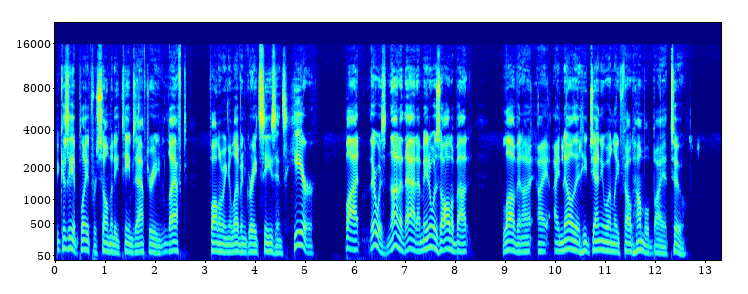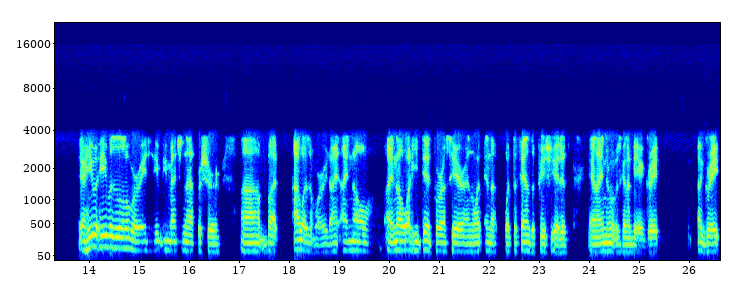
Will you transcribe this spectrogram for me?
because he had played for so many teams after he left, following 11 great seasons here but there was none of that. I mean, it was all about love, and I, I, I know that he genuinely felt humbled by it too. Yeah, he he was a little worried. He, he mentioned that for sure, um, but I wasn't worried. I, I know I know what he did for us here and what and the, what the fans appreciated, and I knew it was going to be a great a great.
